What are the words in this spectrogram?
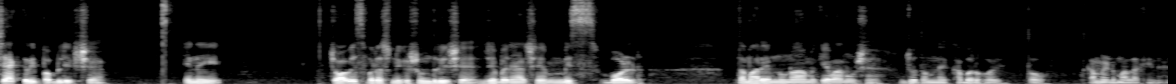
ચેક રિપબ્લિક છે. એની ચોવીસ વર્ષની સુંદરી છે, જે બન્યા છે મિસ વર્લ્ડ. તમારે એમનું નામ કહેવાનું છે, જો તમને ખબર હોય તો કમેન્ટમાં લખીને.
